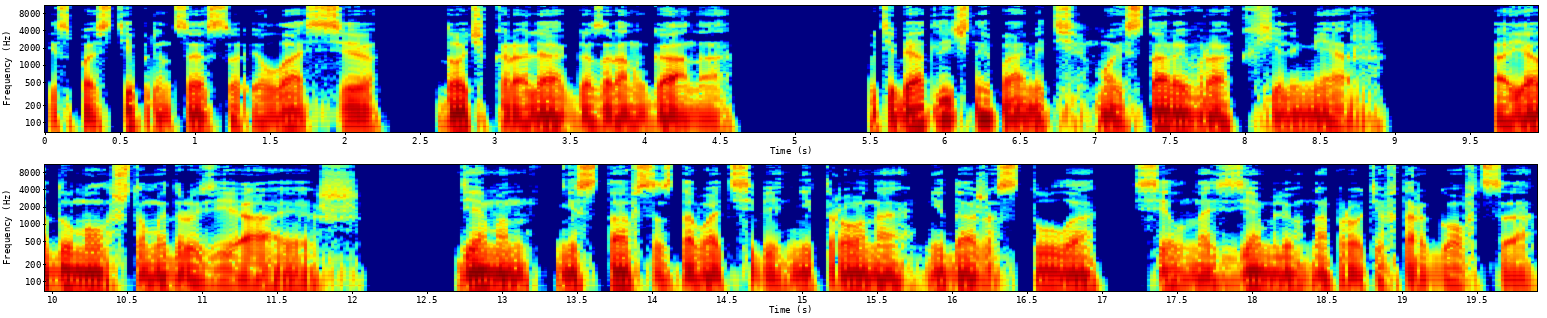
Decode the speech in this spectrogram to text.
и спасти принцессу Элассию, дочь короля Газрангана. У тебя отличная память, мой старый враг Хельмер. А я думал, что мы друзья, Эш. Демон, не став создавать себе ни трона, ни даже стула, сел на землю напротив торговца.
